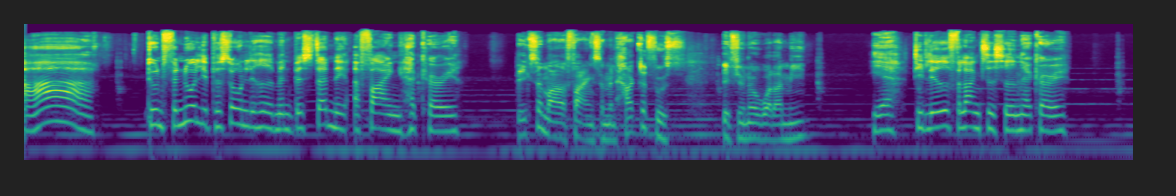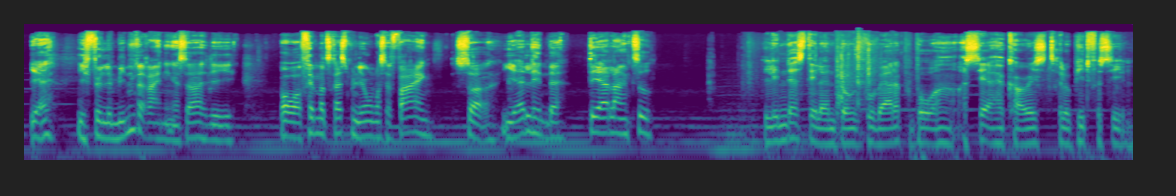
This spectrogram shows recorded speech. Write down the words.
Ah, du er en finurlig personlighed, men bestandig erfaring, herr Curry. Det er ikke så meget erfaring som en haklefus, if you know what I mean. Ja, de levede for lang tid siden, herr Curry. Ja, ifølge mine beregninger, så er det over 65 millioners erfaring. Så ja, Linda, det er lang tid. Linda stiller en bunke kuverter på bordet og ser herr Currys trilobitfossil.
